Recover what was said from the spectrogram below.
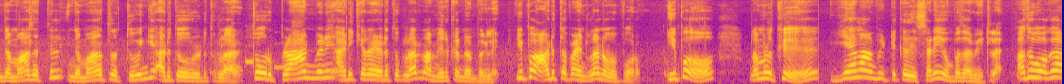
இந்த மாதத்தில் இந்த மாதத்தில் துவங்கி அடுத்த ஒரு இடத்துக்குள்ளார. ஸோ ஒரு பிளான் பண்ணி அடிக்கிற இடத்துக்குள்ளார நாம் இருக்கிற நண்பர்களே. இப்போ அடுத்த பாயிண்ட்லாம் நம்ம போகிறோம் இப்போ நம்மளுக்கு ஏழாம் வீட்டுக்கு அது சனி ஒன்பதாம் வீட்டில். அதுபோக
